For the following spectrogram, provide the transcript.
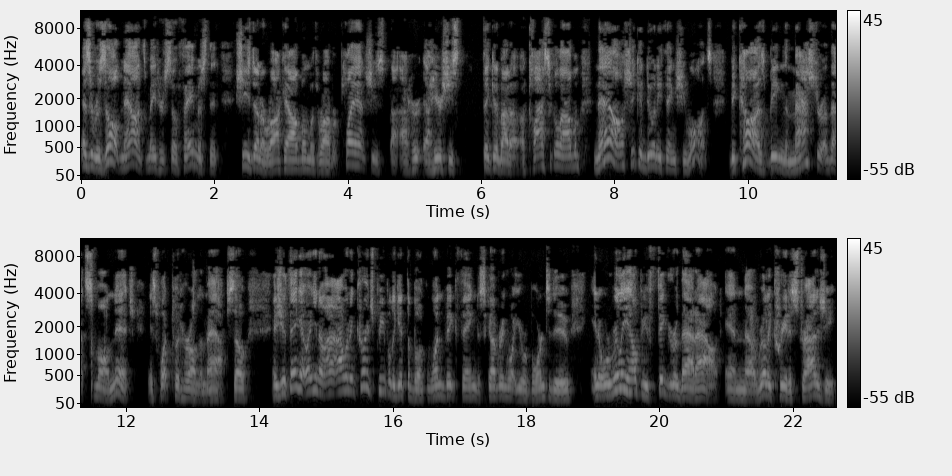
as a result, now it's made her so famous that she's done a rock album with Robert Plant. She's, I, heard, I hear she's thinking about a, a, classical album. Now she can do anything she wants because being the master of that small niche is what put her on the map. So as you think, you know, I, I would encourage people to get the book, One Big Thing, Discovering What You Were Born to Do, and it will really help you figure that out and uh, really create a strategy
